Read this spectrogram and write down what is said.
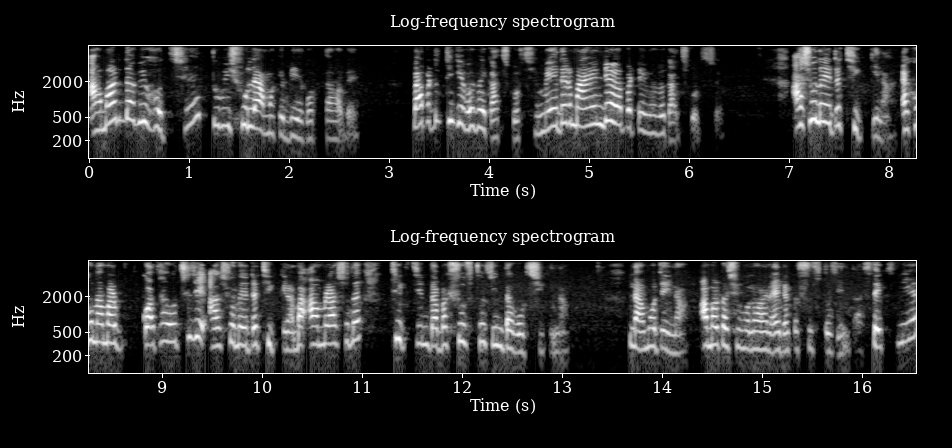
আমার দাবি হচ্ছে তুমি শুলে আমাকে বিয়ে করতে হবে। ব্যাপারটা ঠিক এভাবে কাজ করছে। মেয়েদের মাইন্ডের ব্যাপারটা এভাবে কাজ করছে। আসলে এটা ঠিক কিনা? এখন আমার কথা হচ্ছে যে, আসলে এটা ঠিক কিনা? বা আমরা আসলে ঠিক চিন্তা বা সুস্থ চিন্তা করছি কিনা? না, মোটেই না। আমার কাছে মনে হয় না এটা একটা সুস্থ চিন্তা। সেক্স নিয়ে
